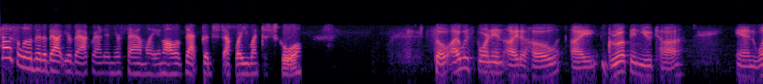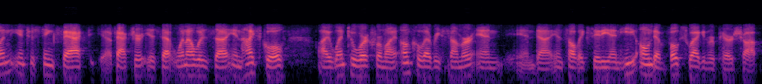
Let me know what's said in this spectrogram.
tell us a little bit about your background and your family and all of that good stuff. Where you went to school. So I was born in Idaho. I grew up in Utah. And one interesting fact uh, factor is that when I was uh, in high school, I went to work for my uncle every summer and and uh, in Salt Lake City, and he owned a Volkswagen repair shop,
